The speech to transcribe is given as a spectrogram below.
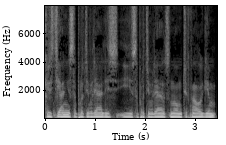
крестьяне сопротивлялись и сопротивляются новым технологиям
